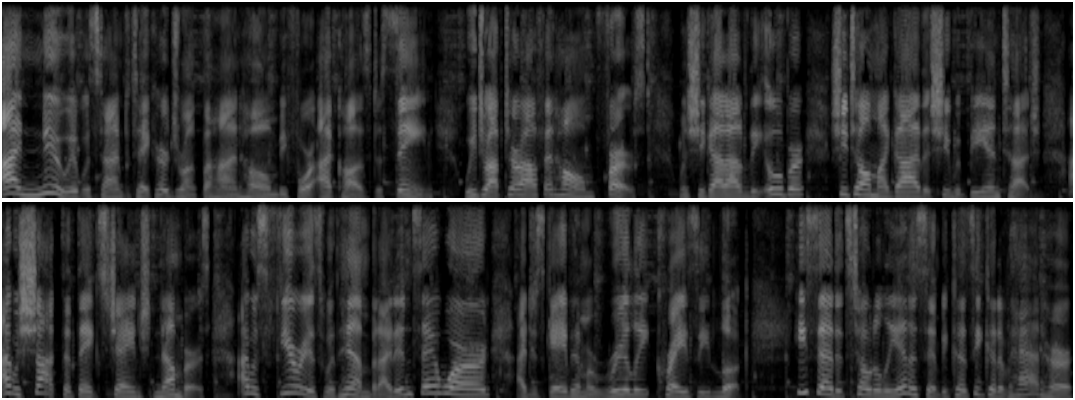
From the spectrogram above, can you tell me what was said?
I knew it was time to take her drunk behind home before I caused a scene. We dropped her off at home first. When she got out of the Uber, she told my guy that she would be in touch. I was shocked that they exchanged numbers. I was furious with him, but I didn't say a word. I just gave him a really crazy look. He said it's totally innocent because he could have had her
